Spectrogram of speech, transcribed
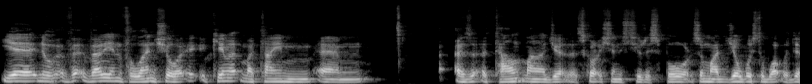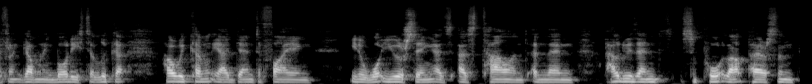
Yeah, no, very influential. It came at my time. Um, as a talent manager at the Scottish Institute of Sport. So my job was to work with different governing bodies to look at how we currently identifying, you know, what you're saying as, as talent, and then how do we then support that person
